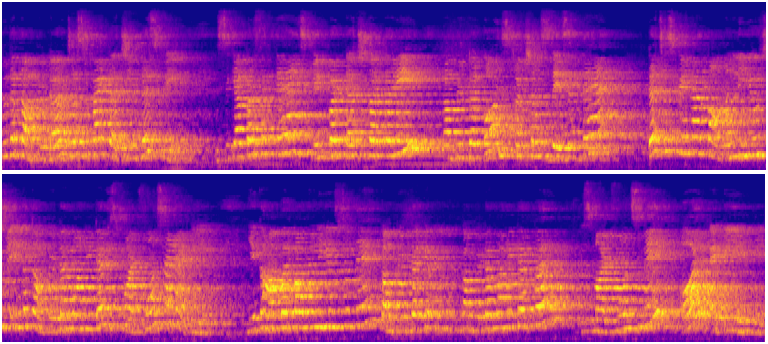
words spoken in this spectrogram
to the computer just by touching the screen इससे क्या कर सकते हैं? स्क्रीन पर टच कर कर ही कंप्यूटर को इंस्ट्रक्शंस दे सकते हैं। Touch screen are commonly used in the computer monitor smartphones and ATM ये कहाँ पर कॉमनली यूज़ होते हैं कंप्यूटर के कंप्यूटर मॉनिटर पर स्मार्टफोन्स में और एटीएम में।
